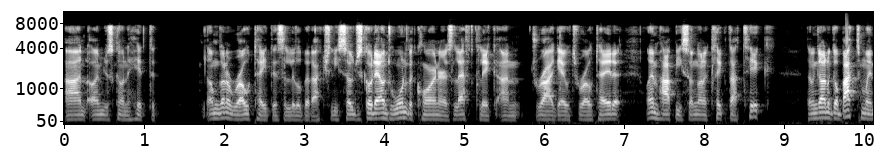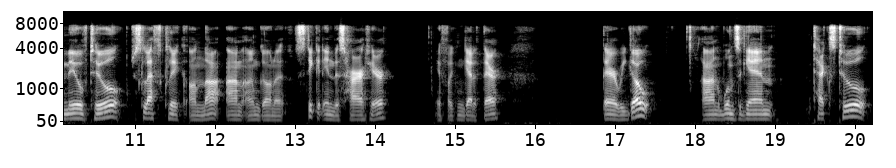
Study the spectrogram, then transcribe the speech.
And I'm just going to hit the... I'm going to rotate this a little bit actually. So just go down to one of the corners, left click and drag out to rotate it. I'm happy, so I'm going to click that tick. Then I'm going to go back to my move tool, just left click on that and I'm going to stick it in this heart here. If I can get it there. There we go. And once again, text tool,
